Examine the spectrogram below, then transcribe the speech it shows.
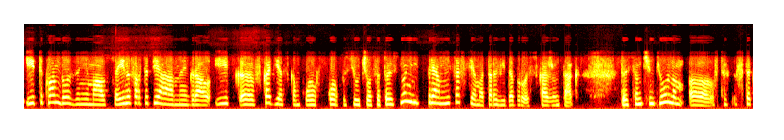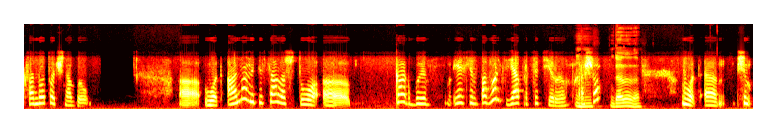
и тэквондо занимался, и на фортепиано играл, и э, в кадетском корпусе учился. То есть, ну, не, прям не совсем оторви да брось, скажем так. То есть он чемпионом э, в, в тэквондо точно был. А, вот. А она написала, что э, как бы, если вы позволите, я процитирую, хорошо? Да-да-да. Вот, э, в общем,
